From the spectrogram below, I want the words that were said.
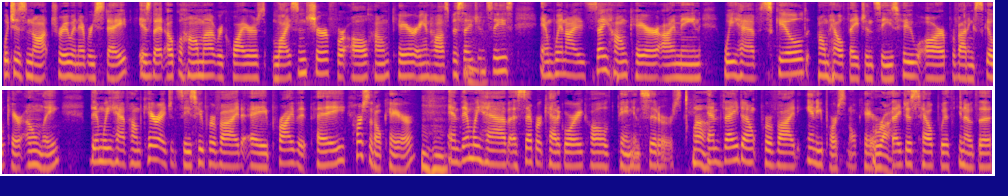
which is not true in every state, is that Oklahoma requires licensure for all home care and hospice mm. agencies. And when I say home care, I mean we have skilled home health agencies who are providing skilled care only. Then we have home care agencies who provide a private pay personal care. And then we have a separate category called companion sitters. Ah. And they don't provide any personal care. Right. They just help with, you know, the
